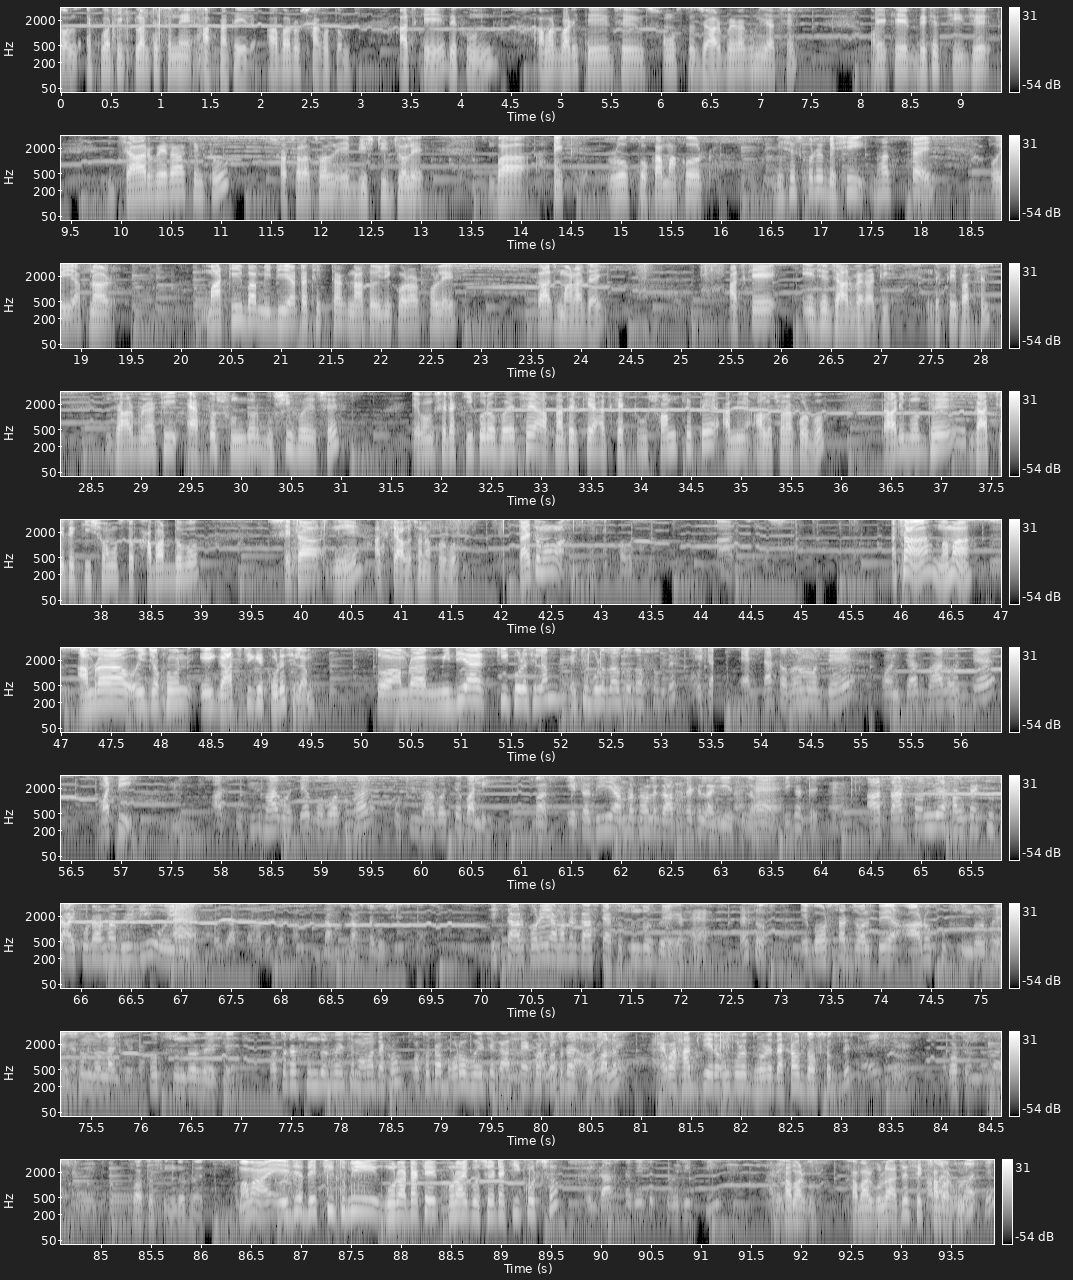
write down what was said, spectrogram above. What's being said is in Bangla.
দল অ্যাকোয়াটিক প্লান্টেশনে আপনাদের আবারও স্বাগতম। আজকে দেখুন, আমার বাড়িতে যে সমস্ত জারবেরাগুলি আছে, অনেকে দেখেছি যে জারবেরা কিন্তু সচরাচর এই বৃষ্টির জলে বা অনেক রোগ পোকামাকড়, বিশেষ করে বেশিরভাগটাই ওই আপনার মাটি বা মিডিয়াটা ঠিকঠাক না তৈরি করার ফলে গাছ মারা যায়। আজকে এই যে জারবেরাটি, দেখতেই পাচ্ছেন জারবেরাটি এত সুন্দর বুশি হয়েছে এবং সেটা কি করে হয়েছে আপনাদেরকে আজকে একটু সংক্ষেপে আমি আলোচনা করব। তারই মধ্যে গাছটিতে কি সমস্ত খাবার দেবো সেটা নিয়ে আজকে আলোচনা করব। তাই তো মামা? অবশ্যই। আচ্ছা আচ্ছা মামা আমরা ওই যখন এই গাছটিকে করেছিলাম তো আমরা মিডিয়ার কি করেছিলাম? একটু বলে দাও তো দর্শকদের। এটা একটা টবের মধ্যে পঞ্চাশ ভাগ হচ্ছে মাটি। আর পঁচিশ ভাগ হচ্ছে গোবর সার পঁচিশ ভাগ হচ্ছে বালি। বাস এটা দিয়ে আমরা তাহলে গাছটাকে লাগিয়েছিলাম হ্যাঁ। ঠিক আছে? হ্যাঁ। আর তার সঙ্গে হালকা একটু টাইকোডার্মা ভিডি ওই হ্যাঁ। গাছটা আমাদের গাছটা বসিয়েছিলাম। ঠিক তারপরেই আমাদের গাছটা এত সুন্দর হয়ে গেছে হ্যাঁ। তাই তো? এই বর্ষার জল পেয়ে আরও খুব সুন্দর হয়ে গেছে। সুন্দর লাগছে খুব সুন্দর হয়েছে। কতটা সুন্দর হয়েছে মামা দেখো কতটা বড় হয়েছে গাছটা একবার কতটা ছোপালো। একবার হাত দিয়ে এরকম করে ধরে দেখাও দর্শকদের। এই তো। কত সুন্দর হয়েছে। কত সুন্দর হয়েছে। মামা এই যে দেখছি তুমি গোড়াটাকে খোঁড়াই করছ এটা কি করছ? এই গাছটাকে একটু খুঁড়ে দিচ্ছি খাবার খাবারগুলো আছে সে খাবারগুলো আছে।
